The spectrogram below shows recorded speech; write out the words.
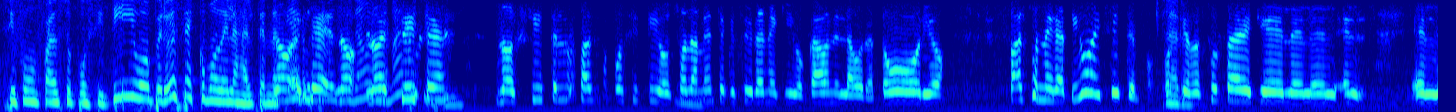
si fue un falso positivo, pero esa es como de las alternativas que usted no, no existen difícil. no existen los falsos positivos, solamente que se hubieran equivocado en el laboratorio. Falsos negativos existen, po, porque resulta de que el, el, el,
